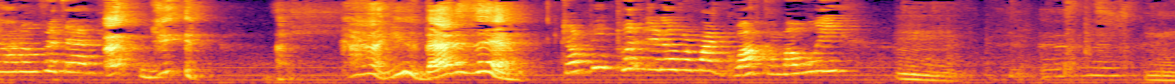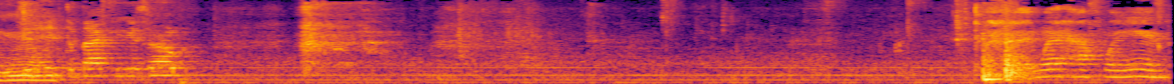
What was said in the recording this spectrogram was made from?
Not over the. Uh, God, you as bad as them. Don't be putting it over my guacamole. Mmm. Mm-hmm. Did it Mm-hmm. hit the back of your throat? It went halfway in.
